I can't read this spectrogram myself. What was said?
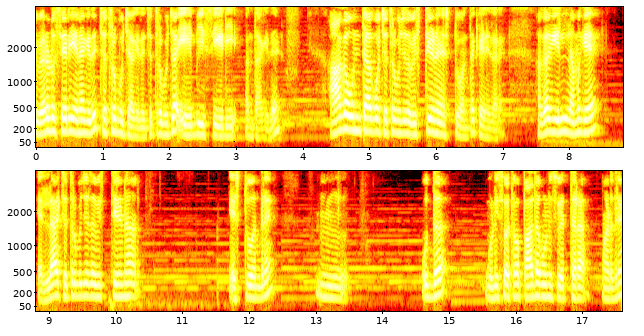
ಇವೆರಡು ಸೇರಿ ಏನಾಗಿದೆ? ಚತುರ್ಭುಜ ಆಗಿದೆ. ಚತುರ್ಭುಜ ಎ ಬಿ ಸಿ ಡಿ ಅಂತಾಗಿದೆ. ಆಗ ಉಂಟಾಗುವ ಚತುರ್ಭುಜದ ವಿಸ್ತೀರ್ಣ ಎಷ್ಟು ಅಂತ ಕೇಳಿದ್ದಾರೆ. ಹಾಗಾಗಿ ಇಲ್ಲಿ ನಮಗೆ ಎಲ್ಲ ಚತುರ್ಭುಜದ ವಿಸ್ತೀರ್ಣ ಎಷ್ಟು ಅಂದರೆ ಉದ್ದ ಗುಣಿಸು ಅಥವಾ ಪಾದ ಗುಣಿಸು ಎತ್ತರ ಮಾಡಿದ್ರೆ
